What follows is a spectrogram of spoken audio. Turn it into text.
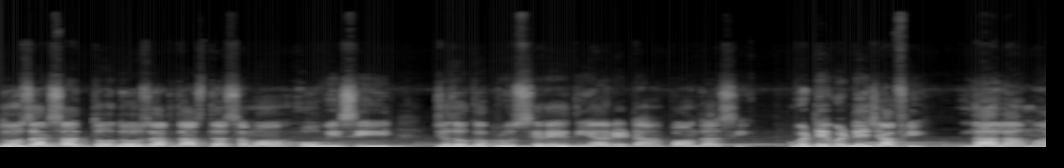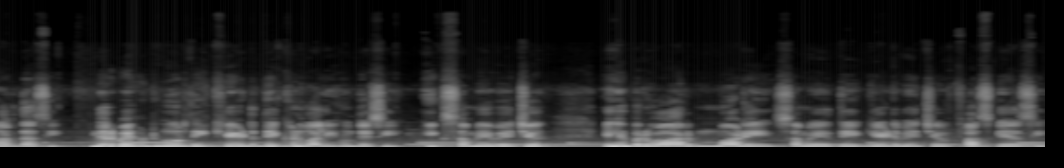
2007 ਤੋਂ 2010 ਦਾ ਸਮਾਂ ਉਹ ਵੀ ਸੀ ਜਦੋਂ ਗੱਭਰੂ ਸਿਰੇ ਦੀਆਂ ਰੇਡਾਂ ਪਾਉਂਦਾ ਸੀ। ਵੱਡੇ ਵੱਡੇ ਜਾਫੀ ਲਾ ਲਾ ਮਾਰਦਾ ਸੀ। ਨਿਰਭੈ ਹਠੂਰ ਦੀ ਖੇਡ ਦੇਖਣ ਵਾਲੀ ਹੁੰਦੇ ਸੀ। ਇੱਕ ਸਮੇਂ ਵਿੱਚ ਇਹ ਪਰਿਵਾਰ ਮਾੜੇ ਸਮੇਂ ਦੇ ਗੇੜ ਵਿੱਚ ਫਸ ਗਿਆ ਸੀ।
